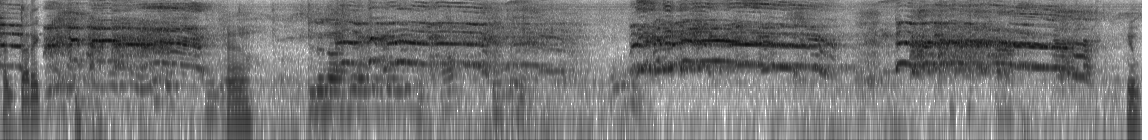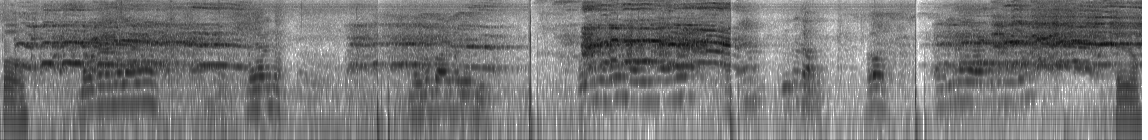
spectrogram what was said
Ang tarik. Ayan. Dito na siya. Ha? Dito. Yun po. Mamaya na lang yan. Maya na. Mababa na yan. Huwag na yan, na. Dito lang. Oh. Hindi na yan. Ayan oh.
